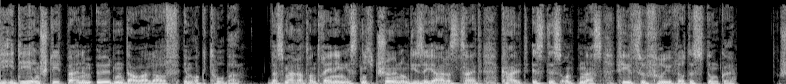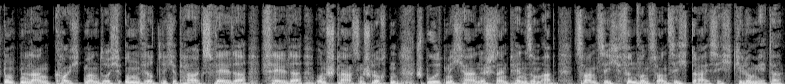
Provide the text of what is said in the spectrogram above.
Die Idee entsteht bei einem öden Dauerlauf im Oktober. Das Marathontraining ist nicht schön um diese Jahreszeit, kalt ist es und nass, viel zu früh wird es dunkel. Stundenlang keucht man durch unwirtliche Parks, Wälder, Felder und Straßenschluchten, spult mechanisch sein Pensum ab, 20, 25, 30 Kilometer.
